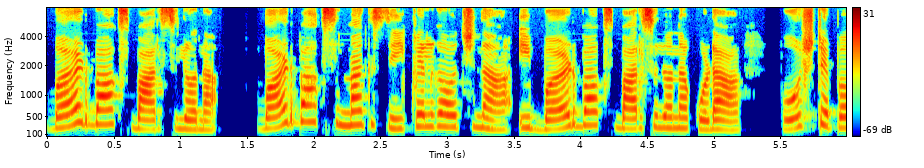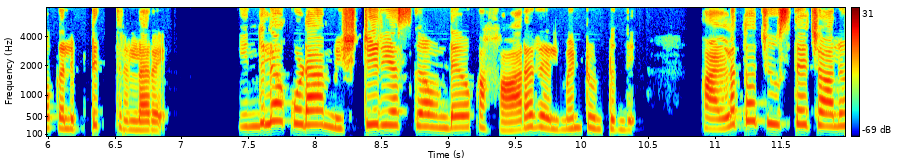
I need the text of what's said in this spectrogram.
Bird box Barcelona? Bird box సినిమాకి సీక్వెల్గా వచ్చిన ఈ బర్డ్ బాక్స్ బార్సిలోనా కూడా పోస్ట్ ఎపోకలిప్టిక్ థ్రిల్లరే. ఇందులో కూడా మిస్టీరియస్గా ఉండే ఒక హారర్ ఎలిమెంట్ ఉంటుంది. కళ్ళతో చూస్తే చాలు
